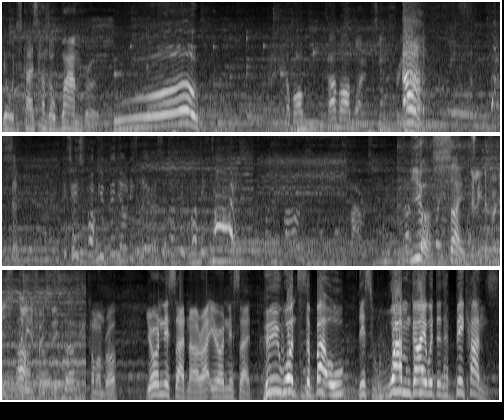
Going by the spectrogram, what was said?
Yo, this guy's hands are wham, bro. Whoa! Come on, come on. One, two, three. Ah! It's his fucking video and he's losing every bloody time! You're sight. Ah, delete the footage. Delete the footage. Delete the. Come on, bro. You're on this side now, right? You're on this side. Who wants to battle this wham guy with the big hands?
